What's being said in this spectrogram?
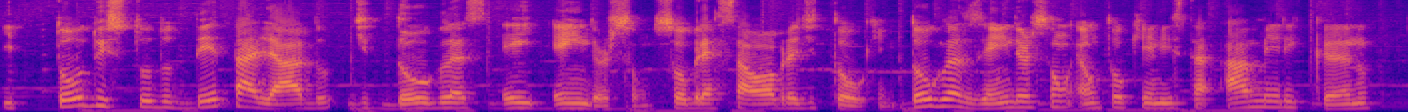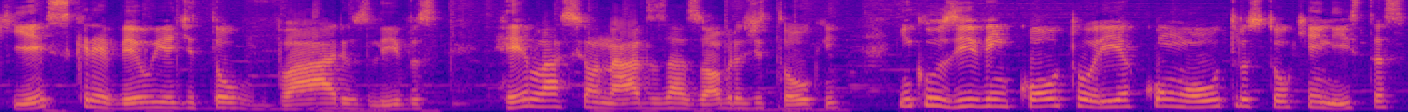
e todo o estudo detalhado de Douglas A. Anderson sobre essa obra de Tolkien. Douglas Anderson é um tolkienista americano que escreveu e editou vários livros relacionados às obras de Tolkien, inclusive em coautoria com outros tolkienistas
